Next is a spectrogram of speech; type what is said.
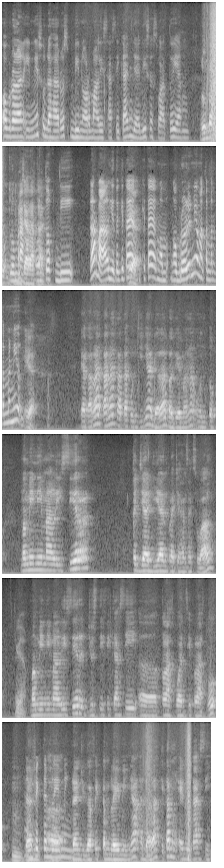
obrolan ini sudah harus dinormalisasikan jadi sesuatu yang lumrah untuk lumrah dibicarakan. untuk di normal gitu. Kita Iya. kita ngobrolin yuk sama teman-teman yuk. Iya. Ya karena karena kata kuncinya adalah bagaimana untuk meminimalisir kejadian pelecehan seksual, Iya. meminimalisir justifikasi eh, kelakuan si pelaku Hmm. Dan victim eh, blaming. dan juga victim blamingnya adalah kita mengedukasi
